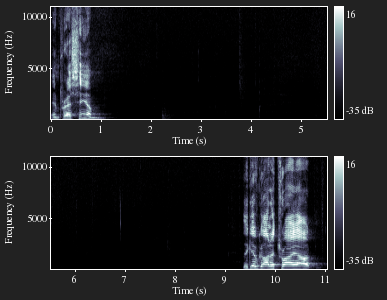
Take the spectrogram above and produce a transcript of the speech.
impress him. They give God a tryout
